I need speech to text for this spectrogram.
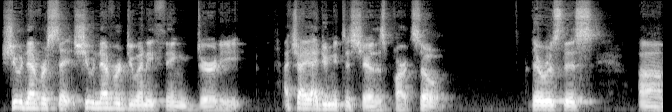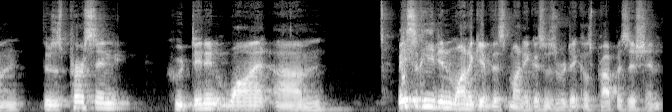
She would never say she would never do anything dirty. Actually, I, I do need to share this part. So there was this um, there's this person who didn't want um, basically he didn't want to give this money because it was a ridiculous proposition.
